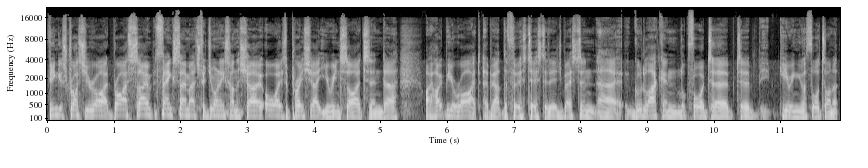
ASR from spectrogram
Fingers crossed you're right. Bryce, so, thanks so much for joining us on the show. Always appreciate your insights, and uh, I hope you're right about the first test at Edgbaston. Uh, good luck and look forward to, to hearing your thoughts on it.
